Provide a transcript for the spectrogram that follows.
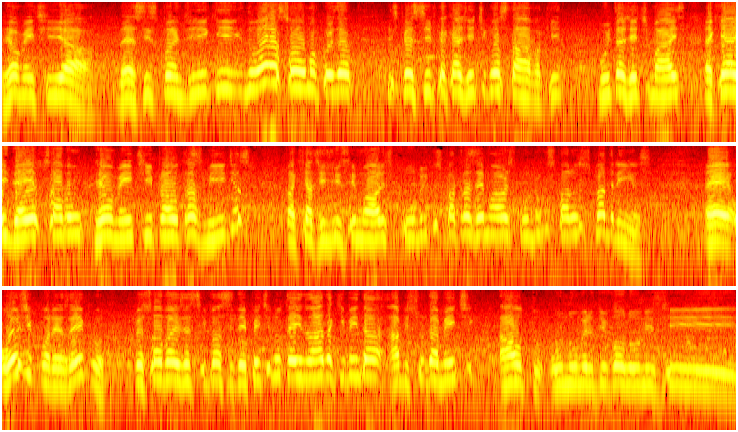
realmente ia né, se expandir, que não era só uma coisa específica que a gente gostava, que muita gente mais. É que a ideia precisavam realmente ir para outras mídias, para que atingissem maiores públicos, para trazer maiores públicos para os quadrinhos. É, hoje, por exemplo, o pessoal vai assim, assim, de repente não tem nada que venda absurdamente alto o número de volumes de,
